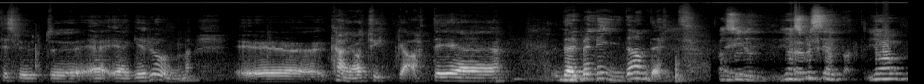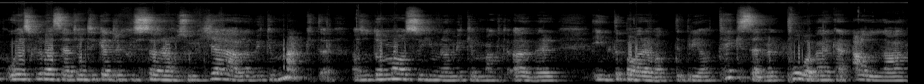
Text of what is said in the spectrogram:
till slut äger rum kan jag tycka att det är, det är med lidandet. Alltså, jag skulle säga jag, och jag skulle bara säga att jag tycker att regissörer har så jävla mycket makt. Alltså, de har så himla mycket makt över inte bara vad det blir av texten, men påverkar alla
